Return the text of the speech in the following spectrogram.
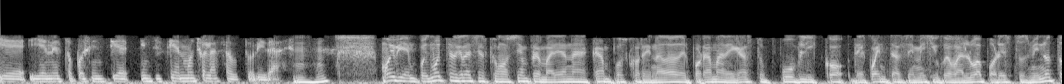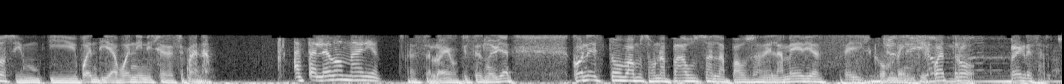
y, y en esto pues insistían mucho las autoridades. Muy bien, pues muchas gracias como siempre Mariana Campos, coordinadora del programa de gasto público de cuentas de México Evalúa por estos minutos y, y buen día, buen inicio de semana. Hasta luego, Mario. Hasta luego, que estés muy bien. Con esto vamos a una pausa, la pausa de la media, 6 con 24. Regresamos.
